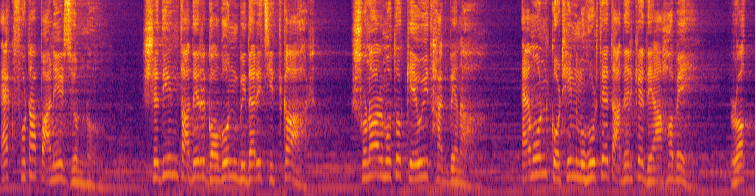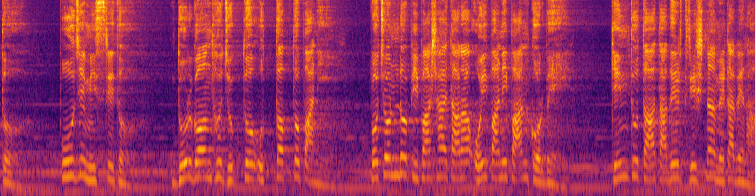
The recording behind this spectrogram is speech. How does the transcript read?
এক ফোঁটা পানির জন্য। সেদিন তাদের গগন বিদারী চিৎকার, শোনার মতো কেউই থাকবে না। এমন কঠিন মুহূর্তে তাদেরকে দেয়া হবে রক্ত, পুজ মিশ্রিত, দুর্গন্ধযুক্ত উত্তপ্ত পানি। প্রচণ্ড পিপাসায় তারা ওই পানি পান করবে, কিন্তু তা তাদের তৃষ্ণা মেটাবে না।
